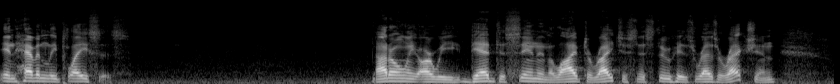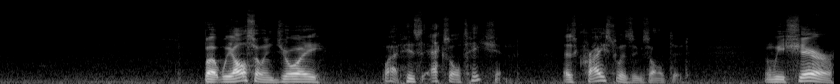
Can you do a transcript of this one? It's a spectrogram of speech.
in heavenly places. Not only are we dead to sin and alive to righteousness through his resurrection, but we also enjoy what? His exaltation as Christ was exalted. And we share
